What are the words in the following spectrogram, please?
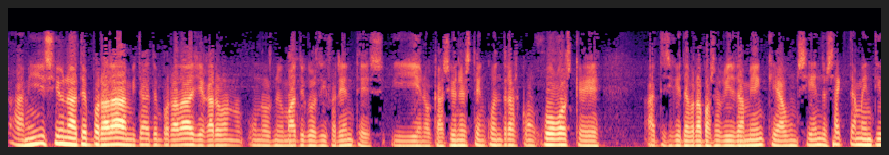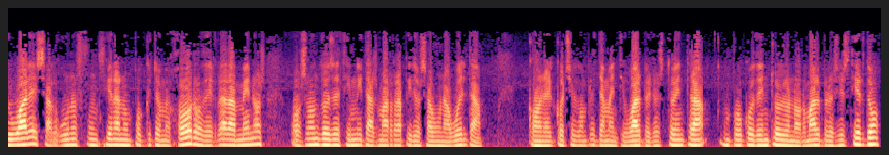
A mí sí una temporada, a mitad de temporada llegaron unos neumáticos diferentes y en ocasiones te encuentras con juegos que a ti sí que te habrá pasado a ti también, que aún siendo exactamente iguales, algunos funcionan un poquito mejor o degradan menos o son dos decimitas más rápidos a una vuelta con el coche completamente igual, pero esto entra un poco dentro de lo normal, pero sí es cierto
